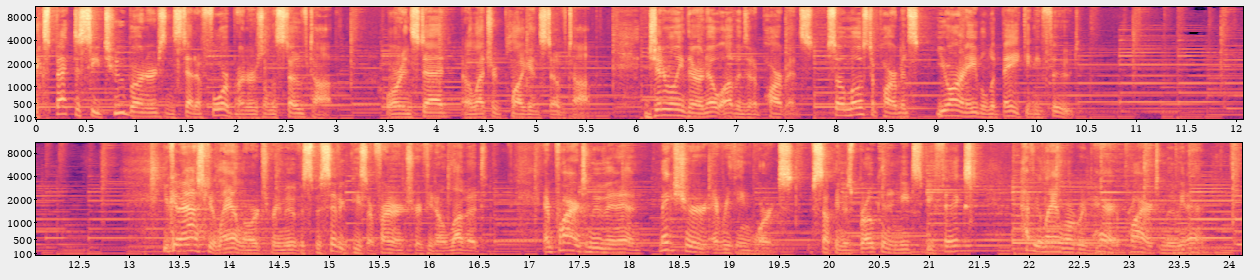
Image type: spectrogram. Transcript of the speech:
Expect to see two burners instead of four burners on the stovetop, or instead, an electric plug-in stovetop. Generally, there are no ovens in apartments, so in most apartments, you aren't able to bake any food. You can ask your landlord to remove a specific piece of furniture if you don't love it. And prior to moving in, make sure everything works. If something is broken and needs to be fixed, have your landlord repair it prior to moving in.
